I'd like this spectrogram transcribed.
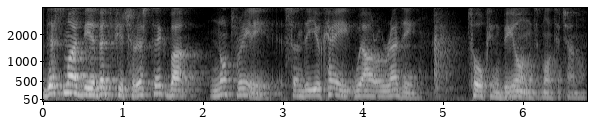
This might be a bit futuristic, but not really. So in the UK, we are already talking beyond multi-channel.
